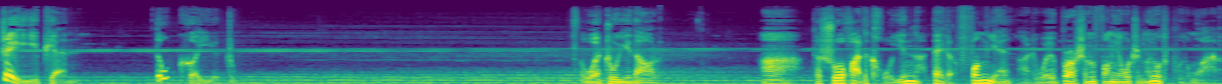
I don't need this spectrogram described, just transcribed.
这一片都可以住。”我注意到了，啊，他说话的口音呢，带点方言啊，这我也不知道什么方言，我只能用普通话了，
